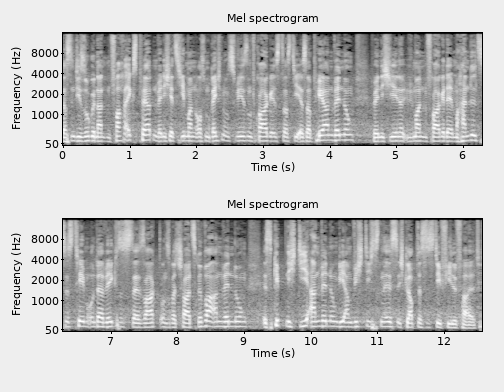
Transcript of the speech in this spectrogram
Das sind die sogenannten Fachexperten. Wenn ich jetzt jemanden aus dem Rechnungswesen frage, ist das die SAP-Anwendung. Wenn ich jemanden frage, der im Handelssystem unterwegs ist, der sagt unsere Charles River-Anwendung es gibt nicht die Anwendung, die am wichtigsten ist. Ich glaube, das ist die Vielfalt.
